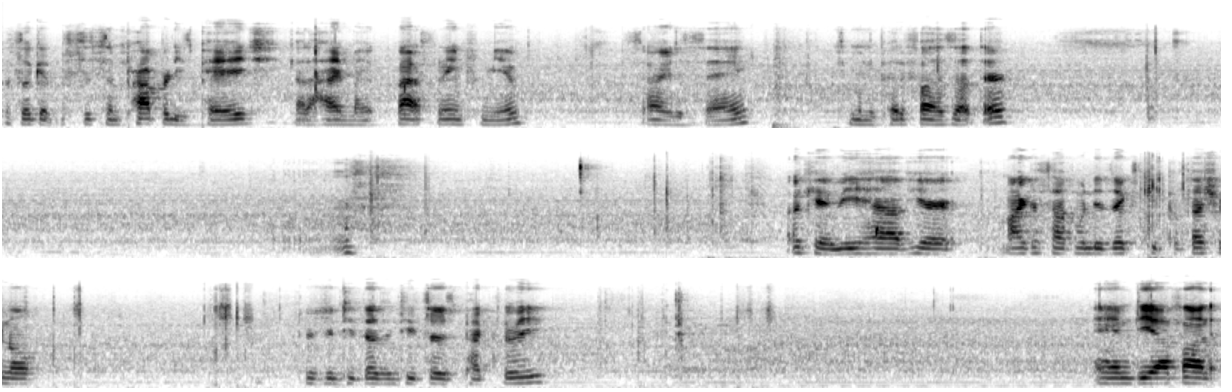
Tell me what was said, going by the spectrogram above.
Let's look at the system properties page. Gotta hide my last name from you. Sorry to say. Too many pedophiles out there. Okay, we have here Microsoft Windows XP Professional version 2002 Service Pack 3. AMD Athlon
